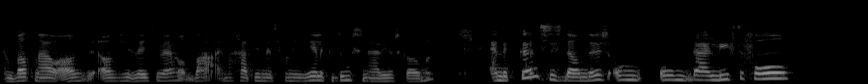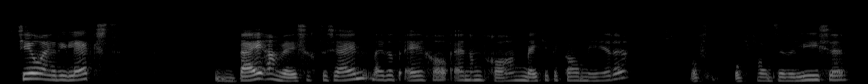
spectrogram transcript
En wat nou als, als je, weet je wel, bah, en dan gaat hij met van die heerlijke doemscenario's komen. En de kunst is dan dus om, om daar liefdevol, chill en relaxed bij aanwezig te zijn, bij dat ego. En om gewoon een beetje te kalmeren. Of, of gewoon te releasen.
